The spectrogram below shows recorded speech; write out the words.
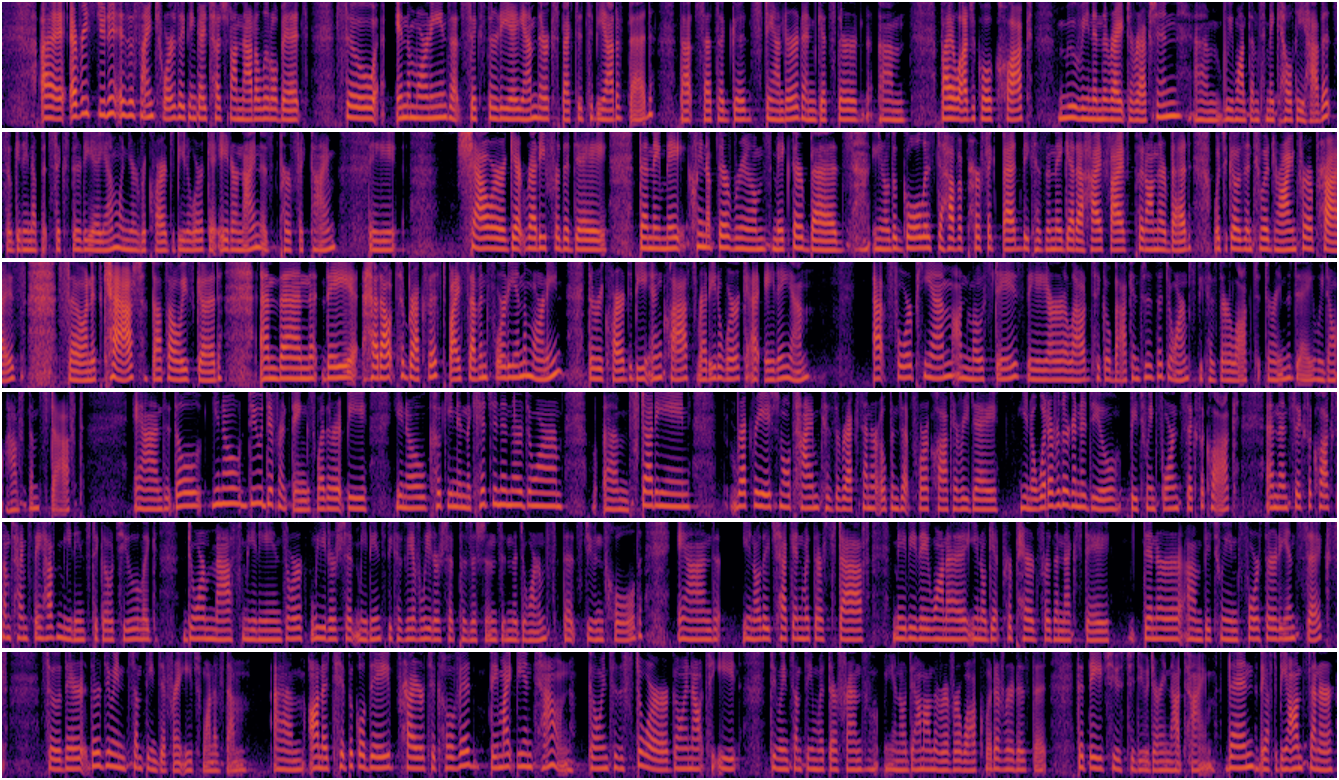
uh, every student is assigned chores. I think I touched on that a little bit. So in the mornings at 6:30 a.m., they're expected to be out of bed. That sets a good standard and gets their um, biological clock moving in the right direction. Um, we want them to make healthy habits. So getting up at 6:30 a.m. when you're required to be to work at 8 or 9 is perfect time. They shower, get ready for the day. Then they make clean up their rooms, make their beds. You know, the goal is to have a perfect bed because then they get a high five put on their bed, which goes into a drawing for a prize. So, and it's cash. That's always good. And then they head out to breakfast by 7:40 in the morning. They're required to be in class, ready to work at 8 a.m. At 4 p.m. on most days, they are allowed to go back into the dorms because they're locked during the day. We don't have them staffed. And they'll, you know, do different things, whether it be, you know, cooking in the kitchen in their dorm, um, studying, recreational time because the rec center opens at 4 o'clock every day you know, whatever they're going to do between four and six o'clock. And then six o'clock, sometimes they have meetings to go to, like dorm mass meetings or leadership meetings, because we have leadership positions in the dorms that students hold. And you know, they check in with their staff. Maybe they want to, you know, get prepared for the next day. Dinner um, between 4:30 and 6. So they're they're doing something different, each one of them. Um, on a typical day prior to COVID, they might be in town, going to the store, going out to eat, doing something with their friends, you know, down on the river walk, whatever it is that, that they choose to do during that time. Then they have to be on center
